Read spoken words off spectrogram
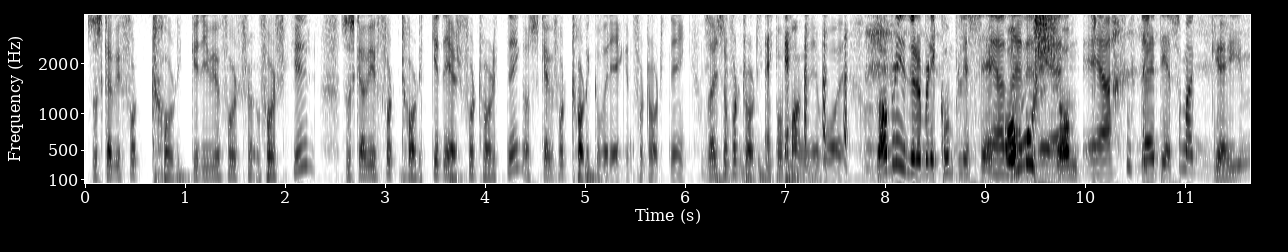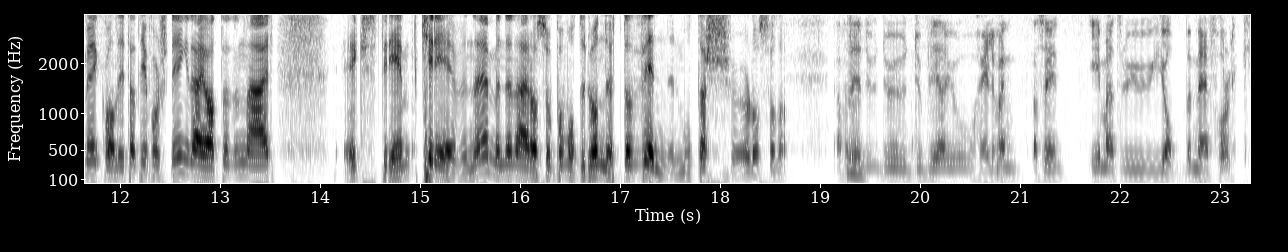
Så skal vi fortolke de vi fors- forsker. Så skal vi fortolke deres fortolkning, og så skal vi fortolke vår egen fortolkning. Og det er liksom fortolkning på mange nivåer. Og da begynner det å bli komplisert Ja, og morsomt. det. Ja. Det er det som er gøy med kvalitativ forskning. Det er jo at den er ekstremt krevende, men den er også på en måte Du er nødt til å vende den mot deg sjøl også, da. Ja, for det, du, du, du blir jo hele veien altså, I og med at du jobber med folk,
